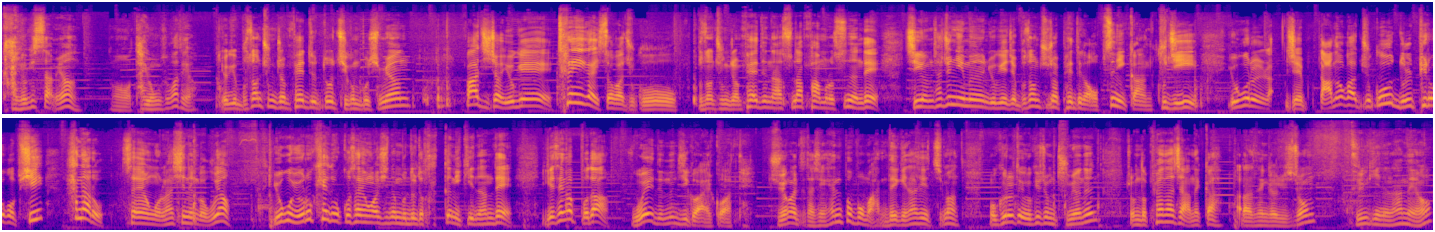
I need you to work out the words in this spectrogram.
가격이 싸면 어, 다 용서가 돼요. 여기 무선 충전 패드도 지금 보시면 빠지죠. 요게 트레이가 있어가지고 무선 충전 패드나 수납함으로 쓰는데 지금 사주님은 요게 이제 무선 충전 패드가 없으니까 굳이 요거를 나- 이제 나눠가지고 눌 필요가 없이 하나로 사용을 하시는 거고요. 요거 요렇게 놓고 사용하시는 분들도 가끔 있기는 한데 이게 생각보다 왜 넣는지 이거 알 것 같아. 주행할 때 다시 핸드폰 보면 안 되긴 하겠지만 뭐 그럴 때 이렇게 좀 두면은 좀 더 편하지 않을까라는 생각이 좀 들기는 하네요.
